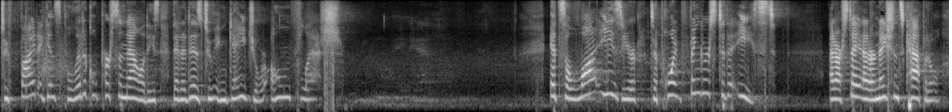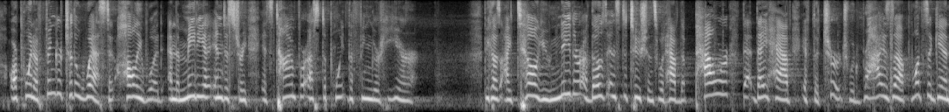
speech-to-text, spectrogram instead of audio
to fight against political personalities than it is to engage your own flesh. It's a lot easier to point fingers to the east at our state, at our nation's capital, or point a finger to the west at Hollywood and the media industry. It's time for us to point the finger here. Because I tell you, neither of those institutions would have the power that they have if the church would rise up once again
